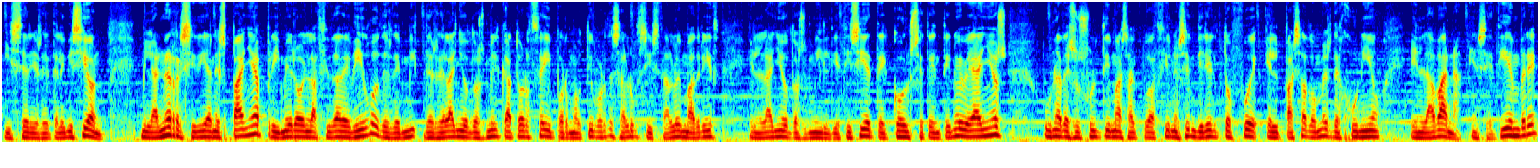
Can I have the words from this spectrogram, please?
y series de televisión. Milanés residía en España, primero en la ciudad de Vigo desde, desde el año 2014 y por motivos de salud se instaló en Madrid en el año 2017. Con 79 años, una de sus últimas actuaciones en directo fue el pasado mes de junio en La en septiembre,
